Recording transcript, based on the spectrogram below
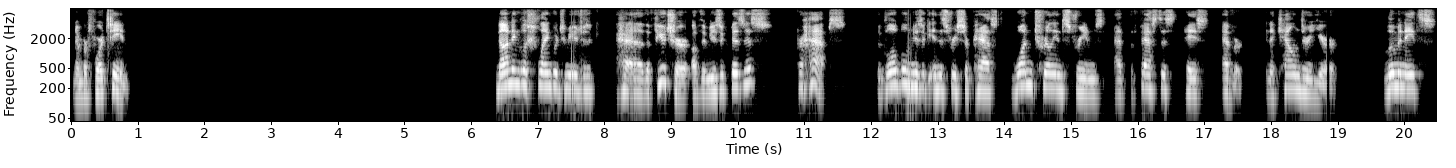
number 14. Non English language music, uh, the future of the music business? Perhaps. The global music industry surpassed 1 trillion streams at the fastest pace ever in a calendar year, Luminate's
